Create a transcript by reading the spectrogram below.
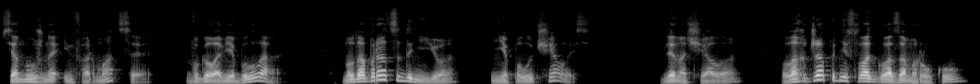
Вся нужная информация в голове была, но добраться до нее не получалось. Для начала Лахджа поднесла к глазам руку.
